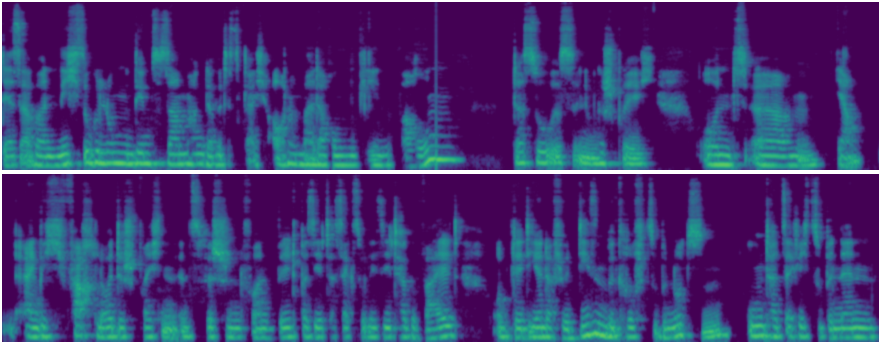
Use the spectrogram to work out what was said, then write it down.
Der ist aber nicht so gelungen in dem Zusammenhang. Da wird es gleich auch nochmal darum gehen, warum das so ist in dem Gespräch. Und ähm, ja, eigentlich Fachleute sprechen inzwischen von bildbasierter sexualisierter Gewalt und plädieren dafür, diesen Begriff zu benutzen, um tatsächlich zu benennen,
